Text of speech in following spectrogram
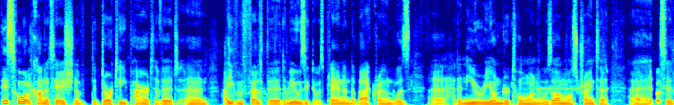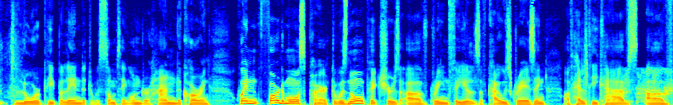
this whole connotation of the dirty part of it, and I even felt the, the music that was playing in the background was uh, had an eerie undertone. It was almost trying to, uh, to to lure people in that there was something underhand occurring. When, for the most part, there was no pictures of green fields, of cows grazing, of healthy calves, of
